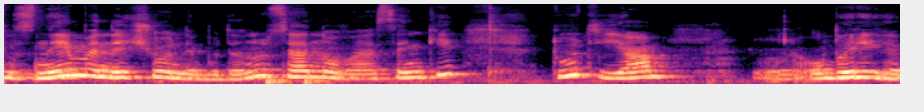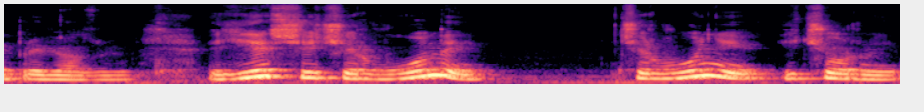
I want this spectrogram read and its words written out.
З ними нічого не буде. Ну, це новесенькі. Тут я оберіги прив'язую. Є ще червоний, червоні і чорний.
